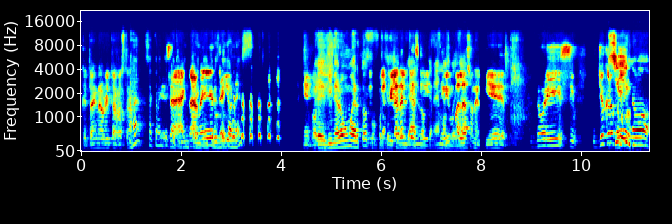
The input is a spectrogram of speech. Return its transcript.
que traen ahorita arrastrando. Ajá, exactamente. que traen 33 Exactamente. millones Sí, por- de dinero muerto la porque ya sí no queremos, dio un güey, ya". palazo en el pie. Durísimo. Yo creo Sí, que no.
